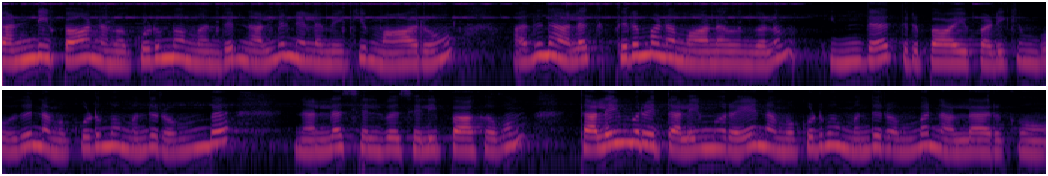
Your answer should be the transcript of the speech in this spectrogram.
கண்டிப்பாக நம்ம குடும்பம் வந்து நல்ல நிலைமைக்கு மாறும். அதனால திருமணமானவங்களும் இந்த திருப்பாவை படிக்கும்போது நம்ம குடும்பம் வந்து ரொம்ப நல்ல செல்வ செழிப்பாகவும் தலைமுறை தலைமுறையை நம்ம குடும்பம் வந்து ரொம்ப நல்லா இருக்கும்.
